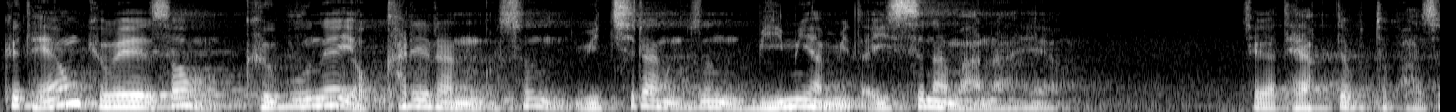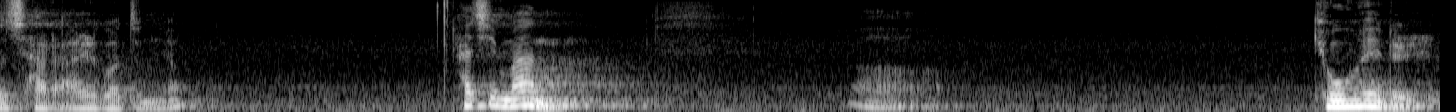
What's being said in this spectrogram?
그 대형 교회에서 그분의 역할이라는 것은 위치라는 것은 미미합니다. 있으나 마나해요. 제가 대학 때부터 봐서 잘 알거든요. 하지만 어, 교회를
